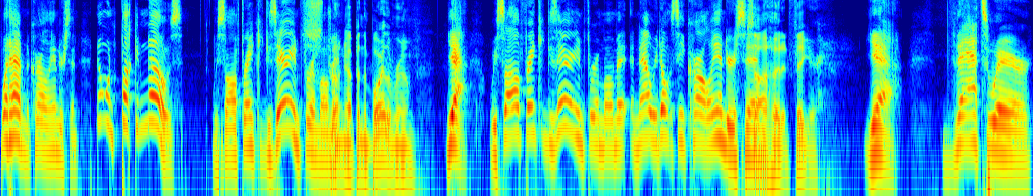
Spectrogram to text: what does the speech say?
What happened to Karl Anderson? No one fucking knows. We saw Frankie Kazarian for a Strung moment. Strung up in the boiler room. Yeah, we saw Frankie Kazarian for a moment, and now we don't see Karl Anderson. Saw a hooded figure. Yeah, that's where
